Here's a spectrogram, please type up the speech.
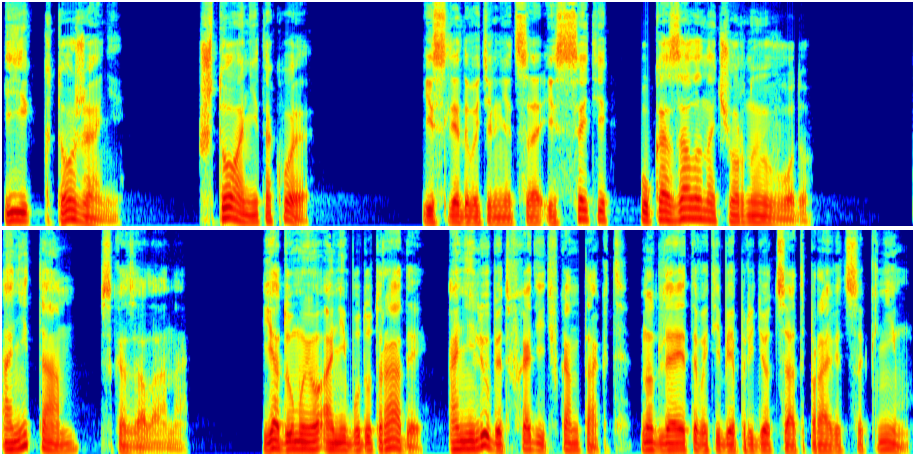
«И кто же они? Что они такое?» Исследовательница из Сети указала на черную воду. «Они там», — сказала она. «Я думаю, они будут рады. Они любят входить в контакт, но для этого тебе придется отправиться к ним».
